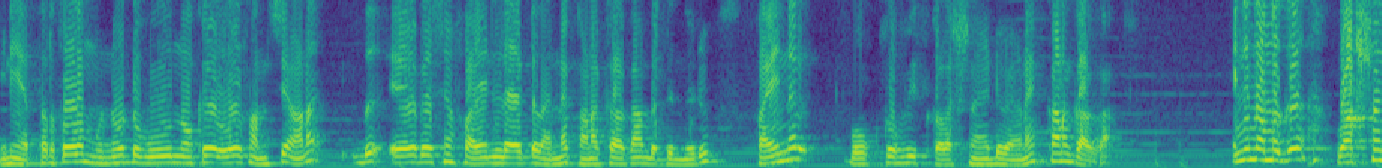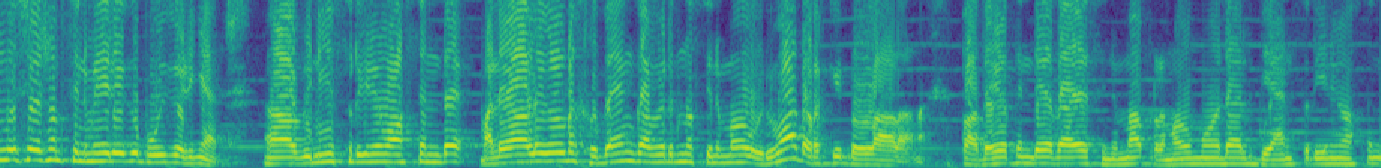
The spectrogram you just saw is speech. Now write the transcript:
ഇനി എത്രത്തോളം മുന്നോട്ട് പോകും എന്നൊക്കെ ഉള്ള സംശയമാണ്. ഇത് ഏകദേശം ഫൈനലായിട്ട് തന്നെ കണക്കാക്കാൻ പറ്റുന്ന ഒരു ഫൈനൽ ബോക്സ് ഓഫീസ് കളക്ഷനായിട്ട് വേണേൽ കണക്കാക്കാം. ഇനി നമുക്ക് വർഷങ്ങൾക്ക് ശേഷം സിനിമയിലേക്ക് പോയി കഴിഞ്ഞാൽ വിനീത് ശ്രീനിവാസന്റെ മലയാളികളുടെ ഹൃദയം കവരുന്ന സിനിമകൾ ഒരുപാട് ഇറക്കിയിട്ടുള്ള ആളാണ്. അപ്പൊ അദ്ദേഹത്തിന്റെതായ സിനിമ പ്രണവ് മോഹൻലാൽ ധ്യാൻ ശ്രീനിവാസൻ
